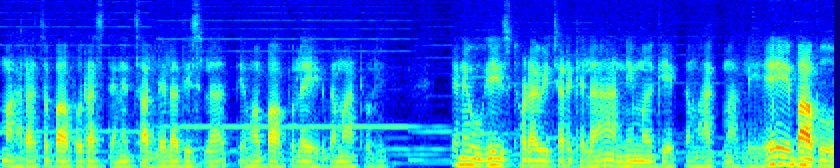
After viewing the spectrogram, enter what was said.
महाराज बापू रस्त्याने चाललेला दिसला तेव्हा बापूला एकदम आठवली. त्याने उगीच थोडा विचार केला आणि मग एकदम हाक मारली हे बाबू!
